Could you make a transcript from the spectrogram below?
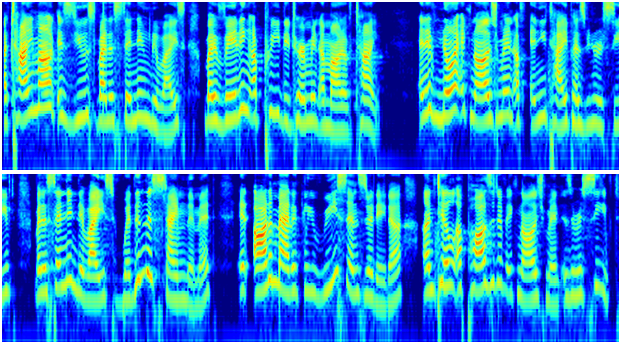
A timeout is used by the sending device by waiting a predetermined amount of time. And if no acknowledgement of any type has been received by the sending device within this time limit, it automatically resends the data until a positive acknowledgement is received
